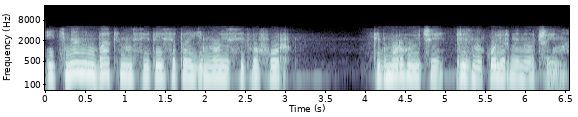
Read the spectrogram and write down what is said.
і тьмяним бакеном світився переді мною світлофор, підморгуючи різноколірними очима.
